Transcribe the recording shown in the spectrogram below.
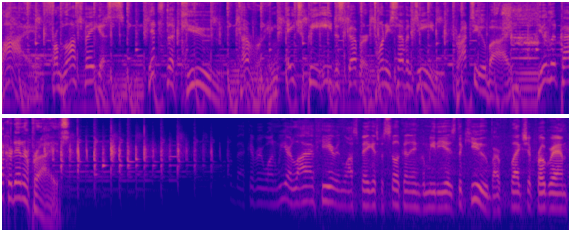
Live from Las Vegas, it's theCUBE, covering HPE Discover 2017. Brought to you by Hewlett-Packard Enterprise. Welcome back everyone. We are live here in Las Vegas with SiliconANGLE Media's theCUBE, our flagship program,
